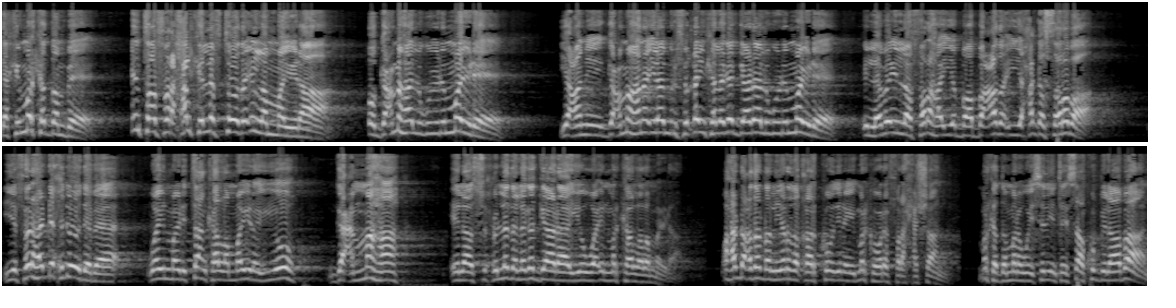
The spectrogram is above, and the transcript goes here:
Laakiin marka dambe intaa farxalka laftooda in la maydhaa oo gacmaha lagu yidhi maydhe yacnii gacmahana ilaa mirfiqaynka laga gaadhaa lagu yidhi maydhe ilaaba ilaa faraha iyo baabacada iyo xagga saraba iyo faraha dhexdoodaba waa in maydhitaankaa la maydhayo gacmaha ilaa suxullada laga gaadhaayo waa in markaa lala maydhaa waxaa dhacda dhallinyarada qaarkood inay marka hore faraxashaan. Marka dambena weysadii intay saa ku bilaabaan.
